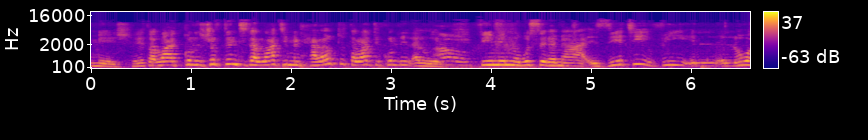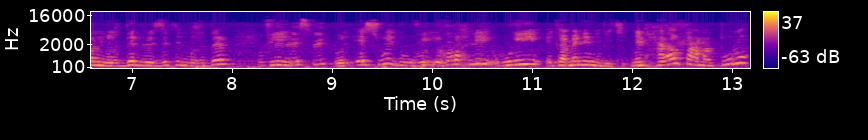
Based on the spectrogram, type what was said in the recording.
ماشي. هي طلعت كل شفت انت طلعتي من حلاوته طلعتي كل الألوان. آه. في منه بصوا يا جماعة الزيتي في ال- اللي هو المخضر الزيت المخضر وفي الأسود. والأسود وفي. الكحلي وكمان النبيتي. من حلاوته عملتوا له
